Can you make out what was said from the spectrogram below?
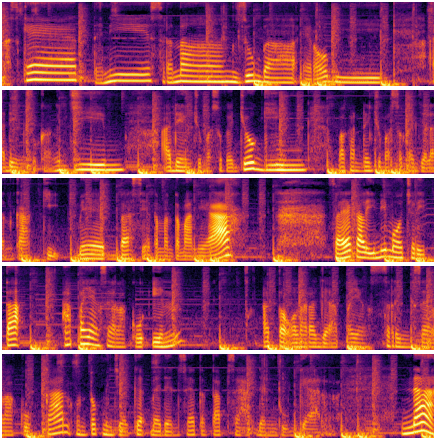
basket, tenis, renang, zumba, aerobik, ada yang suka nge-gym, ada yang cuma suka jogging, bahkan ada yang cuma suka jalan kaki. Bebas ya teman-teman ya. Saya kali ini mau cerita apa yang saya lakuin atau olahraga apa yang sering saya lakukan untuk menjaga badan saya tetap sehat dan bugar. Nah,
